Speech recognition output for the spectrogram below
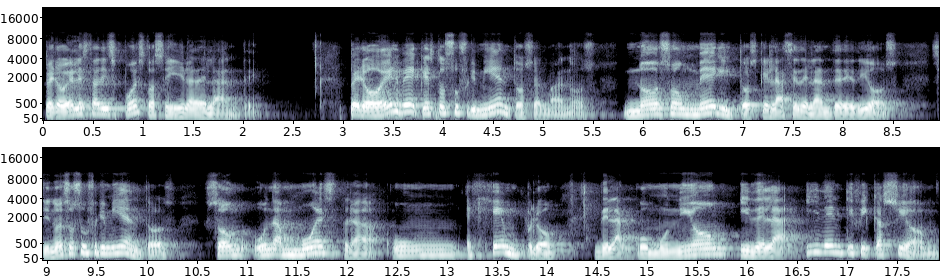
Pero él está dispuesto a seguir adelante. Pero él ve que estos sufrimientos, hermanos, no son méritos que él hace delante de Dios, sino esos sufrimientos son una muestra, un ejemplo de la comunión y de la identificación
